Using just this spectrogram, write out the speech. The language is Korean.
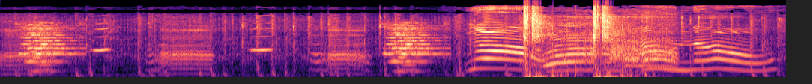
아.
